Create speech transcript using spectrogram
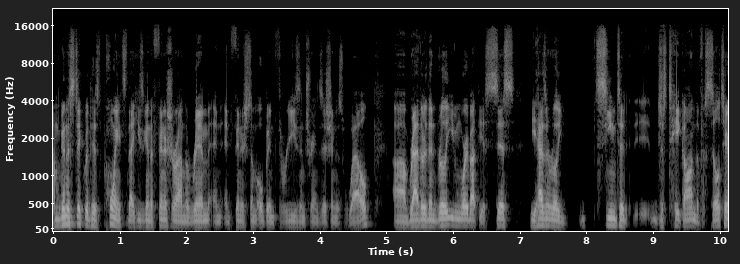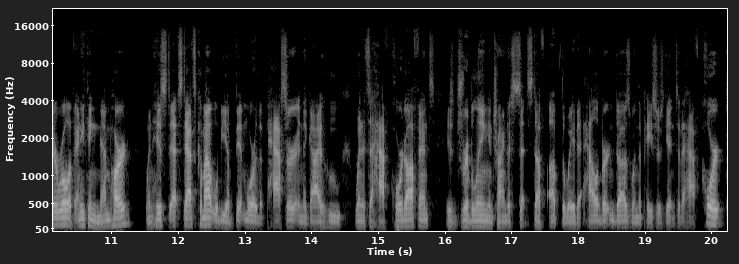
I'm going to stick with his points that he's going to finish around the rim and, and finish some open threes in transition as well, uh, rather than really even worry about the assists. He hasn't really seemed to eh, just take on the facilitator role. If anything, Nembhard when his stats come out will be a bit more of the passer and the guy who, when it's a half court offense, is dribbling and trying to set stuff up the way that Haliburton does when the Pacers get into the half court.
